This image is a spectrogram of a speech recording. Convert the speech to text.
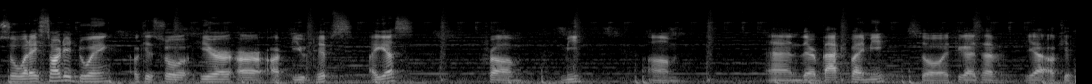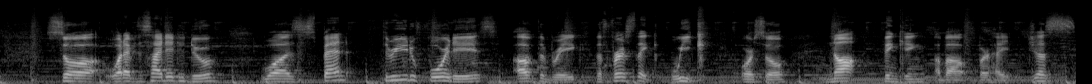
So what I started doing, okay, so here are a few tips, I guess, from me. Um, and they're backed by me. So if you guys have, yeah, okay. So what I've decided to do was spend three to four days of the break, the first like week or so, not thinking about Barhai. Just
